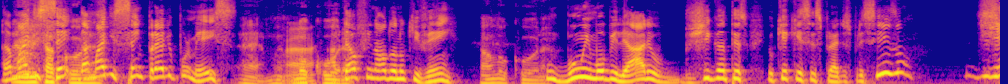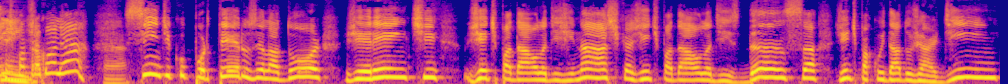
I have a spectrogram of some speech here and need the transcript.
Dá É mais, de muita 100, coisa. dá mais de 100 prédios por mês. É, Ah. loucura. Até o final do ano que vem. É uma loucura. Um boom imobiliário gigantesco. E o que, que esses prédios precisam? De gente para trabalhar. É. Síndico, porteiro, zelador, gerente, gente para dar aula de ginástica, gente para dar aula de dança, gente para cuidar do jardim.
